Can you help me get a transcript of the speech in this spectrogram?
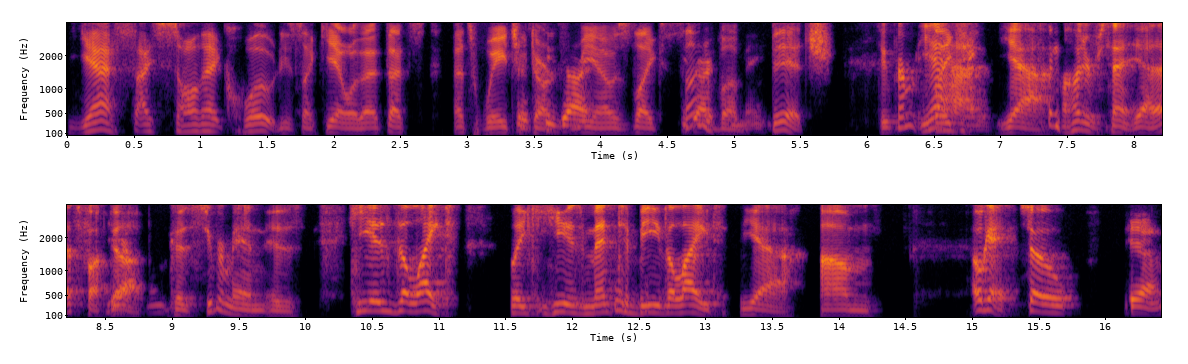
Yes, I saw that quote. He's like, "Yeah, well, that that's that's way too That's too dark for me." I was like, "Son of a bitch!" Superman. Yeah. Like- yeah. 100%. Yeah. That's fucked Yeah. up because Superman is, he is the light. Like he is meant to be the light. Yeah. Um, okay. So Yeah,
